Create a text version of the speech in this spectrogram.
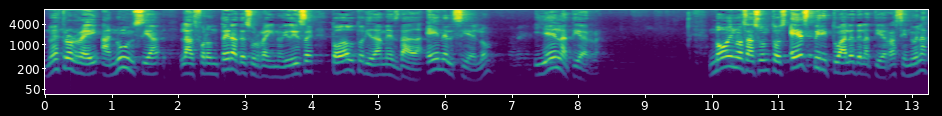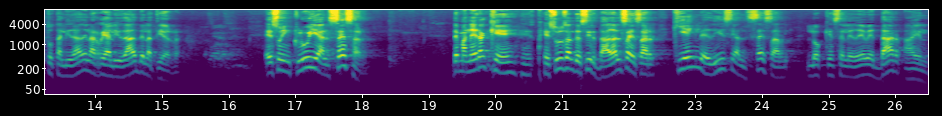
nuestro rey anuncia las fronteras de su reino y dice, toda autoridad me es dada en el cielo y en la tierra. No en los asuntos espirituales de la tierra, sino en la totalidad de la realidad de la tierra. Eso incluye al César. De manera que Jesús al decir, dada al César, ¿quién le dice al César lo que se le debe dar a él?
